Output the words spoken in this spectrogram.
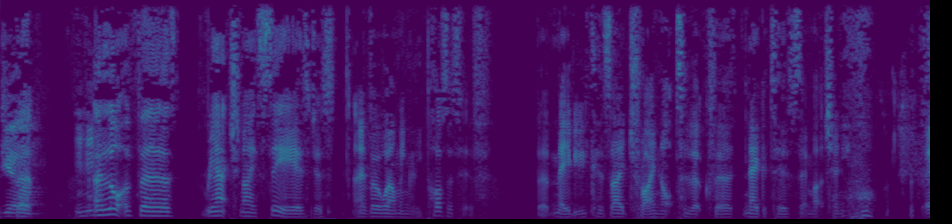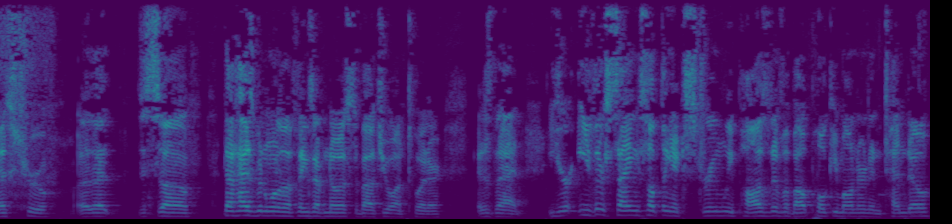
Yeah. But a lot of the reaction I see is just overwhelmingly positive. But maybe because I try not to look for negatives so much anymore. That's true. Uh, that just uh, that has been one of the things I've noticed about you on Twitter is that you're either saying something extremely positive about Pokemon or Nintendo,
